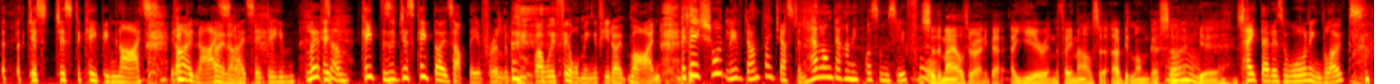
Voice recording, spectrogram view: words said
just just to keep him nice. Keep I- him nice. I. I, said to him, Let's, keep, um, keep the- just keep those up there for a little bit while we're filming, if you don't mind. But they're short lived, aren't they, Justin? How long do honey possums live for? So the males are only about a year, and the females are a bit longer. So Oh. yeah, Take that as a warning, blokes.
